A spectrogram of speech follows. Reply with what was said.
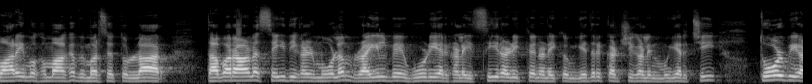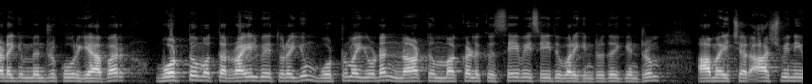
மறைமுகமாக விமர்சித்துள்ளார். தவறான செய்திகள் மூலம் ரயில்வே ஊழியர்களை சீரழிக்க நினைக்கும் எதிர்க்கட்சிகளின் முயற்சி தோல்வி அடையும் என்று கூறிய அவர் ஒட்டுமொத்த ரயில்வே துறையும் ஒற்றுமையுடன் நாட்டு மக்களுக்கு சேவை செய்து வருகின்றது என்றும் அமைச்சர் அஸ்வினி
